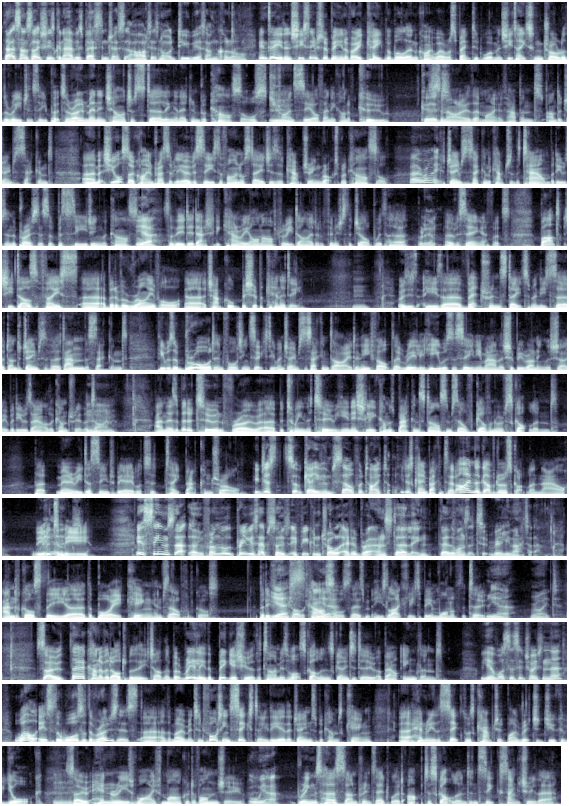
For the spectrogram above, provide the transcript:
That sounds like she's going to have his best interests at heart. It's not a dubious uncle or. Indeed, and she seems to have been a very capable and quite well respected woman. She takes control of the regency, puts her own men in charge of Stirling and Edinburgh castles to try Mm. and see off any kind of coup Good. scenario that might have happened under James II. Um, she also, quite impressively, oversees the final stages of capturing Roxburgh Castle. Oh, right. James II captured the town, but he was in the process of besieging the castle. Yeah. So they did actually carry on after he died and finish the job with her Brilliant. overseeing efforts. But she does face uh, a bit of a rival, uh, a chap called Bishop Kennedy. Mm. Well, He's, he's a veteran statesman. He served under James I and the Second. He was abroad in 1460 when James II died, and he felt that really he was the senior man that should be running the show, but he was out of the country at the Mm. time. And there's a bit of to and fro uh, between the two. He initially comes back and styles himself Governor of Scotland, but Mary does seem to be able to take back control. He just sort of gave himself a title. He just came back and said, I'm the Governor of Scotland now. Leave it to me. It seems that, though, from the previous episodes, if you control Edinburgh and Stirling, they're the ones that t- really matter. And of course, the uh, the boy king himself, of course. But if you Yes, control the castles, there's he's likely to be in one of the two. Yeah, right. So they're kind of at odds with each other. But really, the big issue at the time is what Scotland's going to do about England. Yeah, what's the situation there? Well, it's the Wars of the Roses uh, at the moment. In 1460, the year that James becomes king, uh, Henry VI was captured by Richard, Duke of York. So Henry's wife, Margaret of Anjou, Oh, yeah. brings her son, Prince Edward, up to Scotland and seeks sanctuary there.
